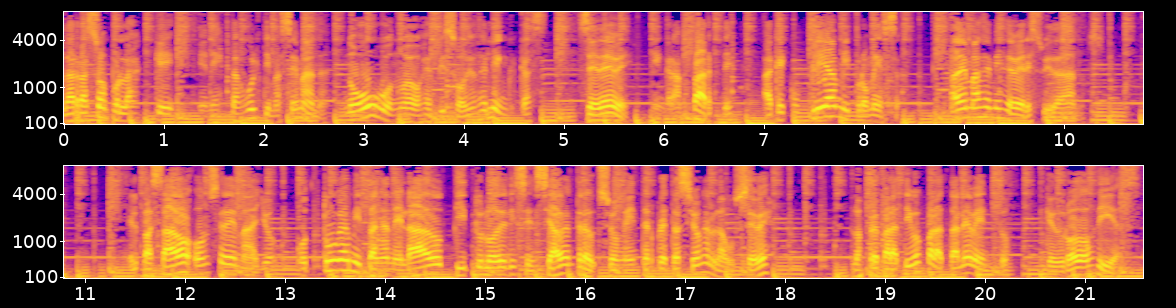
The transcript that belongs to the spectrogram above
la razón por la que en estas últimas semanas no hubo nuevos episodios de Linguicast se debe, en gran parte, a que cumplía mi promesa, además de mis deberes ciudadanos. El pasado 11 de mayo obtuve mi tan anhelado título de licenciado en traducción e interpretación en la UCB. Los preparativos para tal evento, que duró dos días,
